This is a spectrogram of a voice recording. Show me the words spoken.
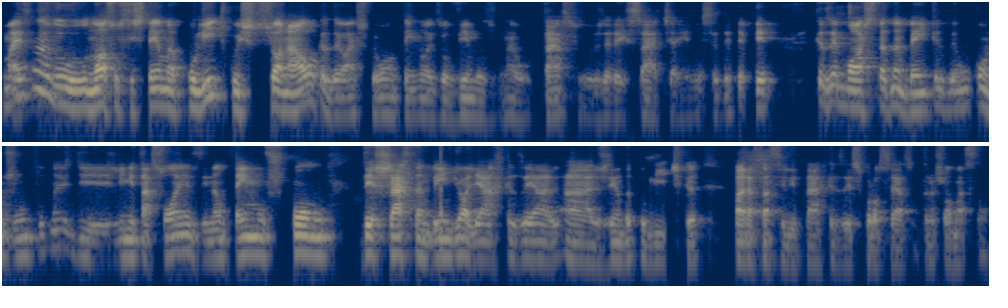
mas né, o nosso sistema político institucional, quer dizer, eu acho que ontem nós ouvimos né, o Tasso Gereissati aí no CDPP, quer dizer, mostra também quer dizer, um conjunto né, de limitações e não temos como deixar também de olhar quer dizer, a, a agenda política para facilitar quer dizer, esse processo de transformação.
